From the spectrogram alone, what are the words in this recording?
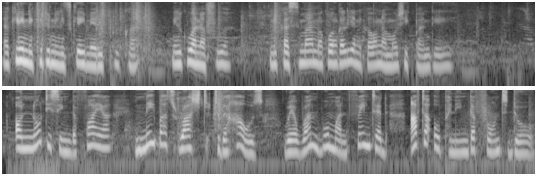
lakini ni kitu nilisikia imeripuka. Nilikuwa nafua, nikasimama kuangalia, nikaona moshi pande. On noticing the fire, neighbors rushed to the house where one woman fainted after opening the front door.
